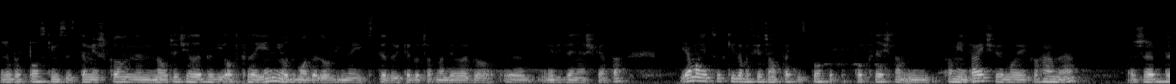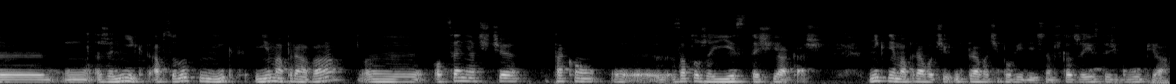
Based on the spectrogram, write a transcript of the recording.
żeby w polskim systemie szkolnym nauczyciele byli odklejeni od modelu winy i wstydu i tego czarno-białego widzenia świata. Ja moje córki zabezpieczam w taki sposób, podkreślam i pamiętajcie, moje kochane, żeby, mm, że nikt, absolutnie nikt nie ma prawa y, oceniać cię taką y, za to, że jesteś jakaś. Nikt nie ma prawa ci, prawa ci powiedzieć na przykład, że jesteś głupia,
